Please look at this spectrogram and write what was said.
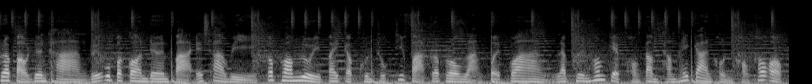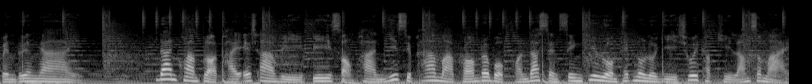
กระเป๋าเดินทางหรืออุปกรณ์เดินป่า HRV ก็พร้อมลุยไปกับคุณทุกที่ฝากระโปรงหลังเปิดกว้าง และพื้นห้องเก็บของต่ำทำให้การขนของเข้าออกเป็นเรื่องง่ายด้านความปลอดภัย HRV ปี 2025 มาพร้อมระบบ Honda Sensing ที่รวมเทคโนโลยีช่วยขับขี่ล้ำสมัย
